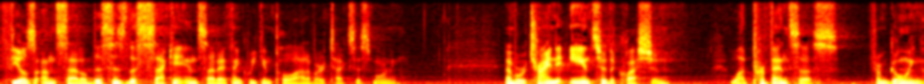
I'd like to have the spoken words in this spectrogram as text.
feels unsettled. This is the second insight I think we can pull out of our text this morning. Remember, we're trying to answer the question what prevents us from going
